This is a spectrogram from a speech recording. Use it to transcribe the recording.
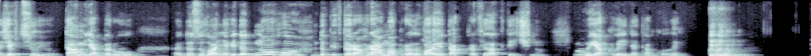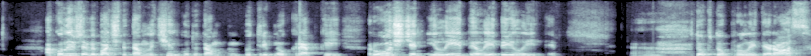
живцюю. Там я беру е, дозування від 1 до 1,5 грама, проливаю так профілактично. Ну, як вийде там коли. А коли вже ви бачите там личинку, то там потрібно крепкий розчин і лити, лити і лити. Е, Тобто пролити раз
